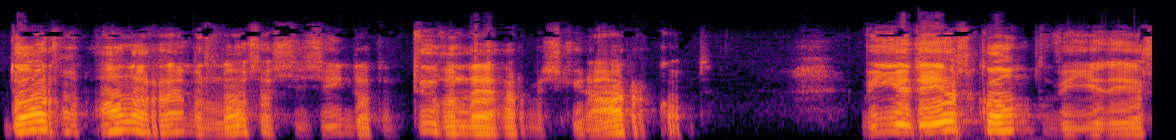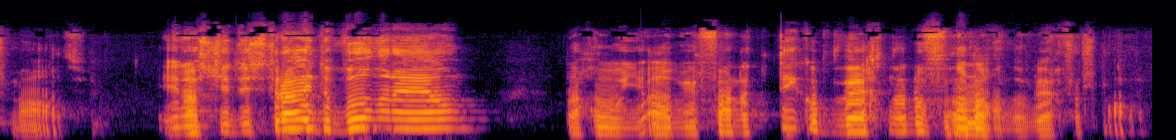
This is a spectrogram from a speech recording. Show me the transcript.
Door gewoon alle remmen los als je ziet dat een tugelegger misschien harder komt. Wie het eerst komt, wie het eerst maalt. En als je de strijd te wonnen hebt, dan gooi je alweer fanatiek op weg naar de volgende wegversmalling.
